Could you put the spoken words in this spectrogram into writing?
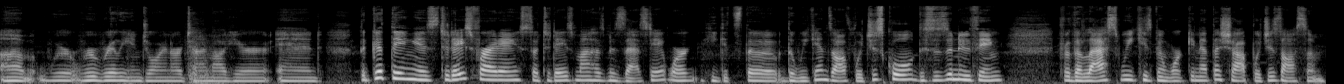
Um, we're we're really enjoying our time out here, and the good thing is today's Friday, so today's my husband's last day at work. He gets the the weekends off, which is cool. This is a new thing. For the last week, he's been working at the shop, which is awesome.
